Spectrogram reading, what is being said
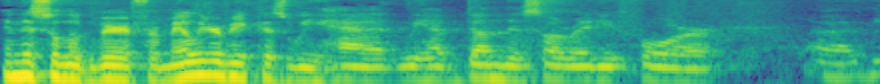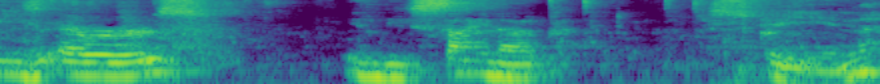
And this will look very familiar because we had we have done this already for uh, these errors in the sign up screen.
